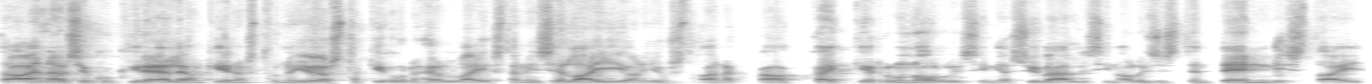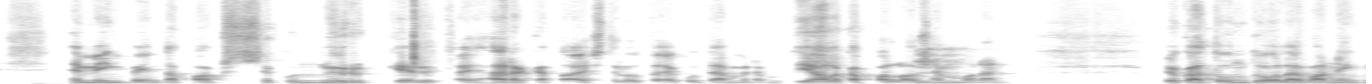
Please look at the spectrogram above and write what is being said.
tai aina jos joku kirjailija on kiinnostunut jostakin urheilulajista, niin se laji on just aina kaikkein runollisin ja syvällisin, oli se sitten tennis tai Hemingwayn tapauksessa joku nyrkkeily tai härkätaistelu tai joku tämmöinen, mutta jalkapallo on mm. semmoinen, joka tuntuu olevan niin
